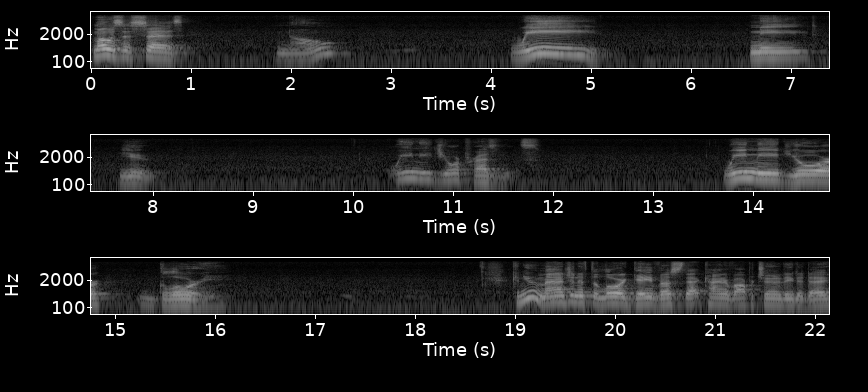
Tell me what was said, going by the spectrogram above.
Moses says, No, we need you. We need your presence. We need your glory. Can you imagine if the Lord gave us that kind of opportunity today?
